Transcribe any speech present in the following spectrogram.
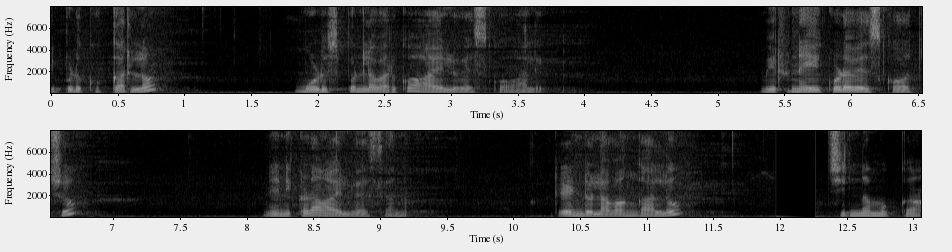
ఇప్పుడు కుక్కర్లో మూడు స్పూన్ల వరకు ఆయిల్ వేసుకోవాలి. మీరు నెయ్యి కూడా వేసుకోవచ్చు. నేను ఇక్కడ ఆయిల్ వేసాను రెండు లవంగాలు చిన్న ముక్క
